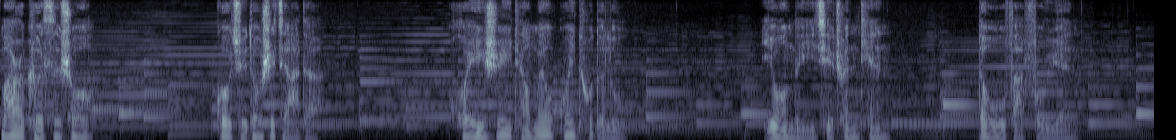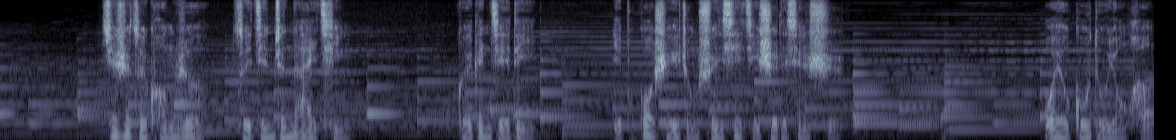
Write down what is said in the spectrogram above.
马尔克斯说：“过去都是假的。”回忆是一条没有归途的路，以往的一切春天都无法复原。即使最狂热、最坚贞的爱情，归根结底，也不过是一种瞬息即逝的现实。唯有孤独永恒。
